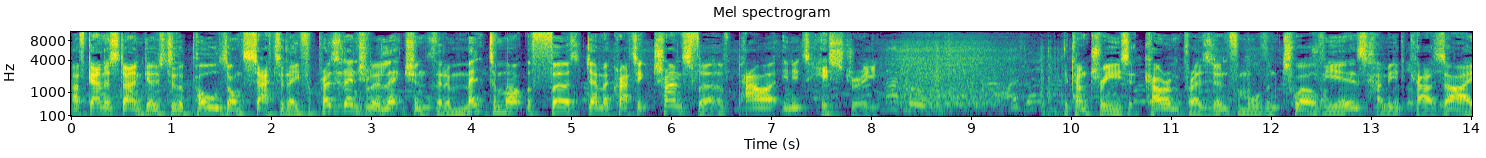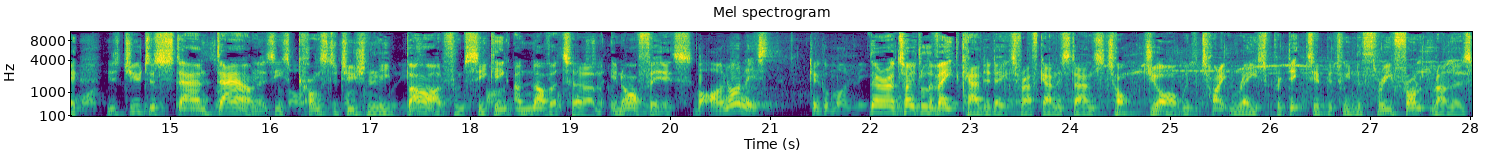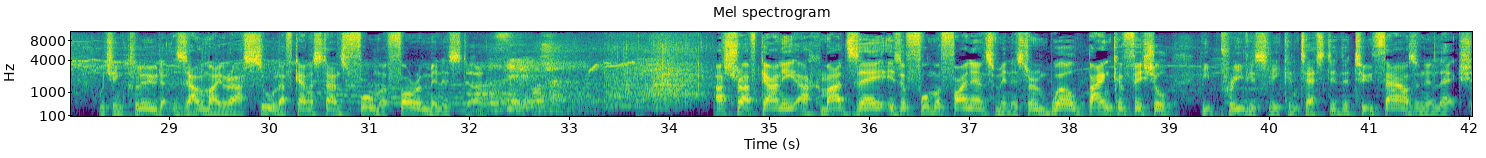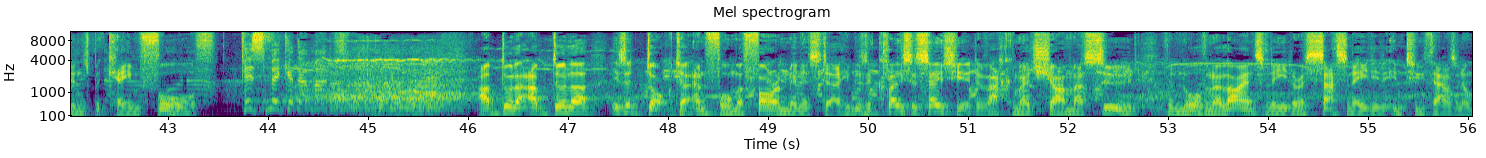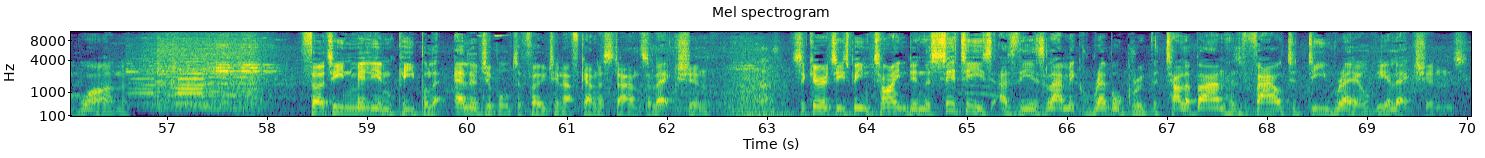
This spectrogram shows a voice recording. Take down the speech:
Afghanistan goes to the polls on Saturday for presidential elections that are meant to mark the first democratic transfer of power in its history. The country's current president for more than 12 years, Hamid Karzai, is due to stand down as he's constitutionally barred from seeking another term in office. There are a total of eight candidates for Afghanistan's top job, with a tight race predicted between the three frontrunners, which include Zalmai Rassoul, Afghanistan's former foreign minister. Ashraf Ghani Ahmadzai is a former finance minister and World Bank official. He previously contested the 2000 elections but came fourth. Abdullah Abdullah is a doctor and former foreign minister. He was a close associate of Ahmad Shah Massoud, the Northern Alliance leader assassinated in 2001. 13 million people are eligible to vote in Afghanistan's election. Security's been tightened in the cities as the Islamic rebel group the Taliban has vowed to derail the elections.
